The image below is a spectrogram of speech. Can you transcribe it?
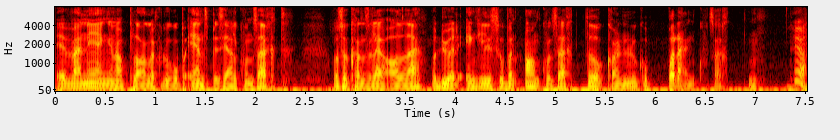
eh, Vennegjengen har planlagt å gå på én spesiell konsert, og så kansellerer alle, og du hadde egentlig lyst til å gå på en annen konsert, da kan du gå på den konserten. Ja.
